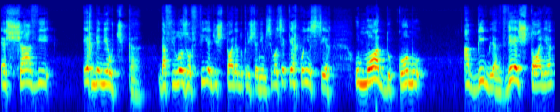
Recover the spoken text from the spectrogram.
é chave hermenêutica da filosofia de história do cristianismo. Se você quer conhecer o modo como a Bíblia vê a história,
